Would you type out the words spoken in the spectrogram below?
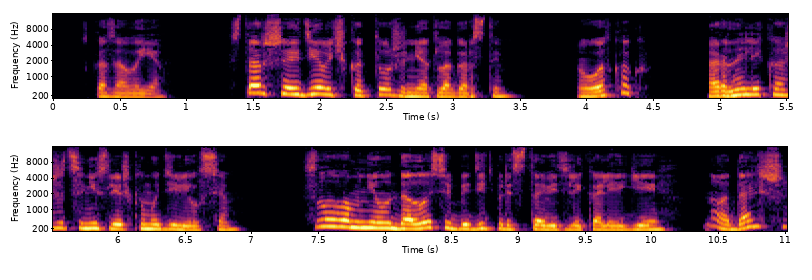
— сказала я. «Старшая девочка тоже не от Лагарсты». «Вот как?» Арнелли, кажется, не слишком удивился. Слово мне удалось убедить представителей коллегии. Ну а дальше?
